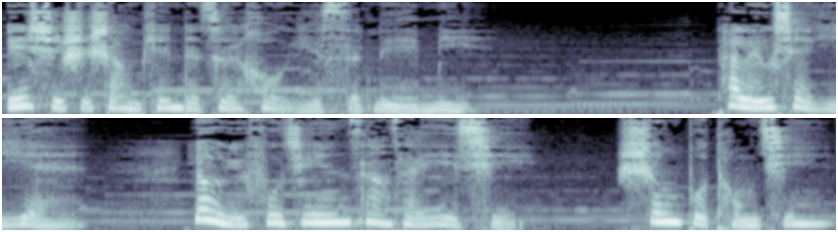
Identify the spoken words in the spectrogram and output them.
也许是上天的最后一丝怜悯。他留下遗言，要与夫君葬在一起，生不同亲，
